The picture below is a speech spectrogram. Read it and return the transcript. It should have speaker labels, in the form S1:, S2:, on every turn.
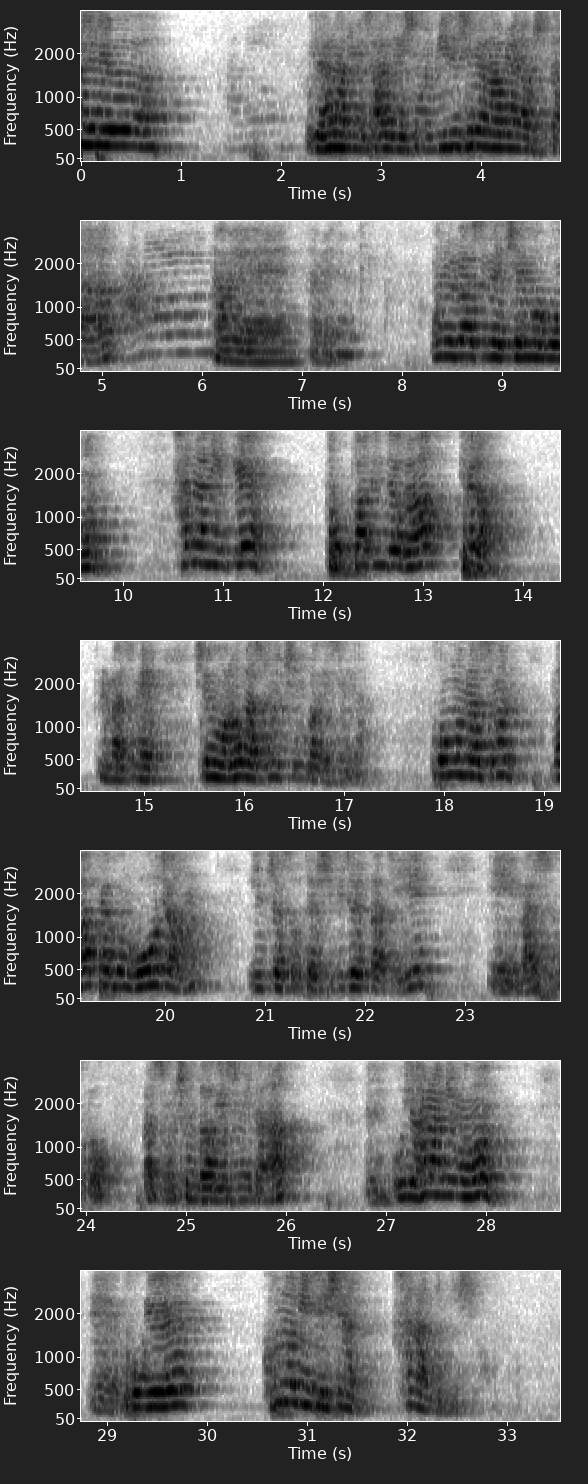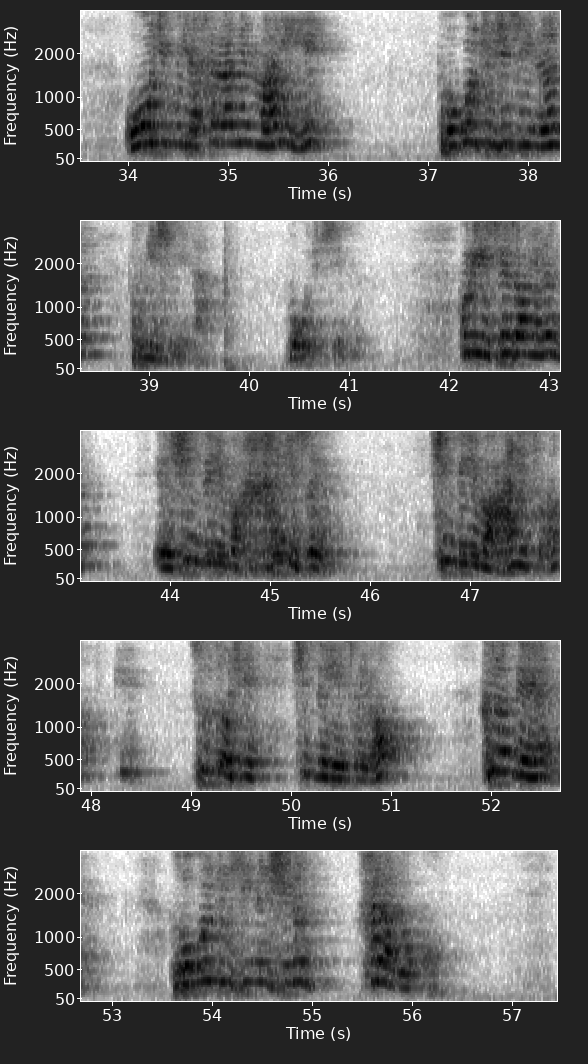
S1: 할렐루야. 우리 하나님이 살아계심을 믿으시면 아멘 합시다. 아멘. 아멘. 오늘 말씀의 제목은 하나님께 복받은 자가 되라. 이 말씀의 제목으로 말씀을 증거하겠습니다. 본문 말씀은 마태복음 5장 1절부터 12절까지 이 말씀으로 말씀을 증거하겠습니다. 예, 우리 하나님은 예, 복의 근원이 되시는 하나님이시오. 오직 우리 하나님만이 복을 주실 수 있는 분이십니다. 복을 주실 수 있는. 그리고 이 세상에는 예, 힘들이 많이 있어요. 힘들이 많이 있어. 예, 수도 없이 힘들이 있어요. 그런데 복을 줄 수 있는 신은 하나도 없고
